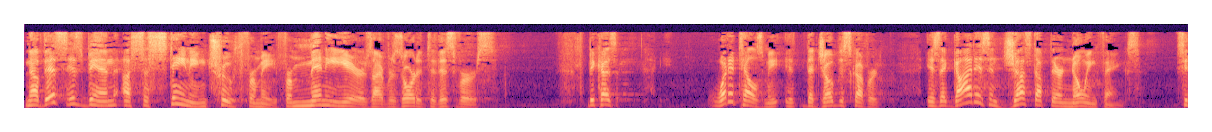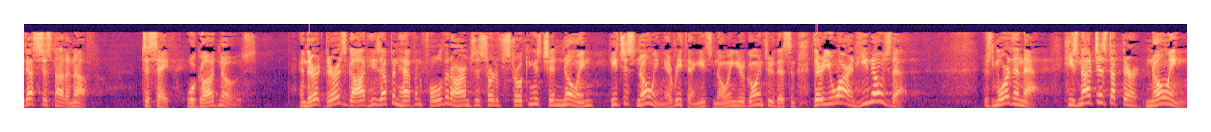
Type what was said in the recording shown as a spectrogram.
Now, this has been a sustaining truth for me. For many years, I've resorted to this verse. Because what it tells me that Job discovered is that God isn't just up there knowing things. See, that's just not enough to say, well, God knows. And there, there is God. He's up in heaven, folded arms, just sort of stroking his chin, knowing. He's just knowing everything. He's knowing you're going through this, and there you are, and he knows that. There's more than that. He's not just up there knowing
